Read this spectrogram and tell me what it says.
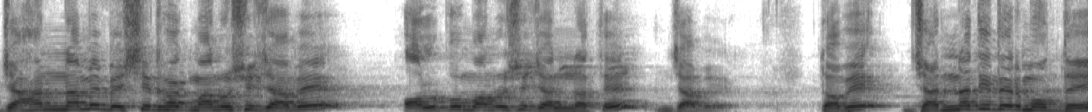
জাহান নামে বেশিরভাগ মানুষই যাবে, অল্প মানুষই জান্নাতে যাবে। তবে জান্নাতিদের মধ্যে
